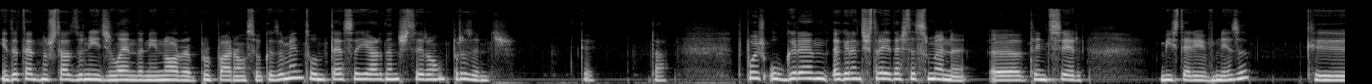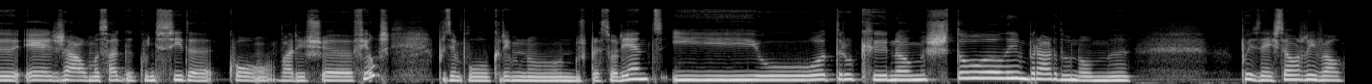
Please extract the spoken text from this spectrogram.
Entretanto, nos Estados Unidos, Landon e Nora preparam o seu casamento, onde Tessa e Arden serão presentes. Ok, tá. Depois, o grande, a grande estreia desta semana uh, tem de ser Mistério em Veneza que é já uma saga conhecida com vários uh, filmes, por exemplo, O Crime no, no Expresso Oriente e o outro que não me estou a lembrar do nome. Pois é, isto é horrível.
